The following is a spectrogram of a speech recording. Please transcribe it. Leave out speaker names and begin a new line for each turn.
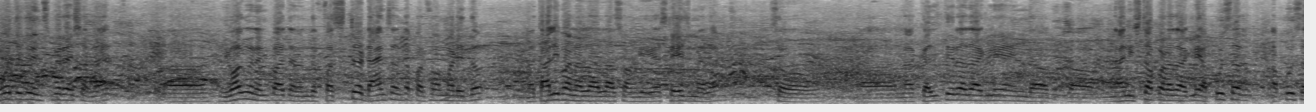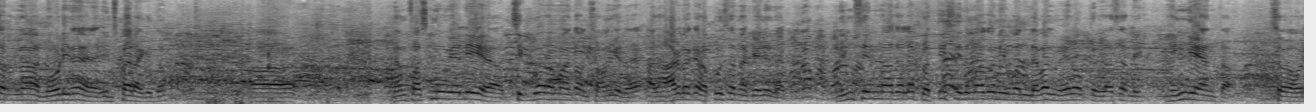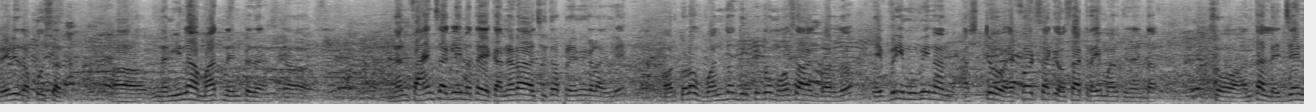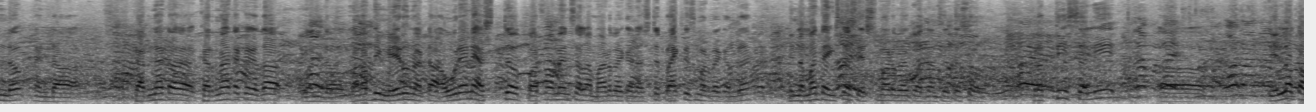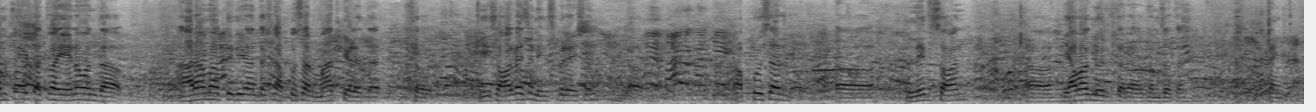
ಅವತ್ತಿದ್ದು ಇನ್ಸ್ಪಿರೇಷನ್ನೇ ಇವಾಗಲೂ ನೆನಪಾಯ್ತು, ನಂದು ಫಸ್ಟ್ ಡ್ಯಾನ್ಸ್ ಅಂತ ಪರ್ಫಾರ್ಮ್ ಮಾಡಿದ್ದು ತಾಲಿಬಾನ್ ಅಲ್ಲ ಅಲ್ಲ ಸಾಂಗಿಗೆ ಸ್ಟೇಜ್ ಮೇಲೆ. ಸೊ ನಾ ಕಲ್ತಿರೋದಾಗಲಿ ಆ್ಯಂಡ್ ನಾನು ಇಷ್ಟಪಡೋದಾಗಲಿ ಅಪ್ಪು ಸರ್ ಅಪ್ಪು ಸರ್ನ ನೋಡಿನೇ ಇನ್ಸ್ಪೈರ್ ಆಗಿದ್ದು. ನಮ್ಮ ಫಸ್ಟ್ ಮೂವಿಯಲ್ಲಿ ಚಿಕ್ಕಬೋರಮ್ಮ ಅಂತ ಒಂದು ಸಾಂಗ್ ಇದೆ. ಅದು ಹಾಡ್ಬೇಕಾದ್ರೆ ಅಪ್ಪು ಸರ್ನ ಕೇಳಿದೆ. ನಿಮ್ಮ ಸಿನಿಮಾದಲ್ಲೇ ಪ್ರತಿ ಸಿನಿಮಾಗೂ ನೀವು ಒಂದು ಲೆವೆಲ್ ಮೇಲೆ ಹೋಗ್ತಿರಲ್ಲ ಸರ್ ಲೈಕ್ ಹೆಂಗೆ ಅಂತ. ಸೊ ಅವ್ರು ಹೇಳಿದ್ರು ಅಪ್ಪು ಸರ್ ನನಗಿನ್ನ ಮಾತು ನೆನಪಿದೆ. ನನ್ನ ಫ್ಯಾನ್ಸ್ ಆಗಲಿ ಮತ್ತು ಕನ್ನಡ ಚಿತ್ರ ಪ್ರೇಮಿಗಳಾಗಲಿ ಅವ್ರು ಕೊಡೋ ಒಂದೊಂದು ರೂಪಿಗೂ ಮೋಸ ಆಗಬಾರ್ದು. ಎವ್ರಿ ಮೂವಿ ನಾನು ಅಷ್ಟು ಎಫರ್ಟ್ಸ್ ಆಗಿ ಹೊಸ ಟ್ರೈ ಮಾಡ್ತೀನಿ ಅಂತ. ಸೊ ಅಂಥ ಲೆಜೆಂಡು ಆ್ಯಂಡ್ ಕರ್ನಾಟಕ ಕರ್ನಾಟಕದ ಒಂದು ಒನ್ ಆಫ್ ದಿ ಮೇರು ನಟ ಅವರೇ ಅಷ್ಟು ಪರ್ಫಾರ್ಮೆನ್ಸ್ ಎಲ್ಲ ಮಾಡಬೇಕಂದ್ರೆ ಅಷ್ಟು ಪ್ರಾಕ್ಟೀಸ್ ಮಾಡಬೇಕಂದ್ರೆ ಇನ್ನು ನಮ್ಮಂಥ ಯಂಗ್ಸ್ಟರ್ಸ್ ಎಷ್ಟು ಮಾಡಬೇಕು ಅಂತ ಅನ್ಸುತ್ತೆ. ಸೊ ಪ್ರತಿ ಸಲ ಆ, ಎಲ್ಲೋ ಕಂಫರ್ಟ್ ಅಥವಾ ಏನೋ ಒಂದು ಆರಾಮಾಗ್ತಿದೀವಿ ಅಂದ ತಕ್ಷಣ ಅಪ್ಪು ಸರ್ ಮಾತು ಕೇಳುತ್ತೆ. So is always an inspiration Appu sir lives on ಯಾವಾಗಲೂ ಇರ್ತಾರೆ ನಮ್ಮ ಜೊತೆ. Thank you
